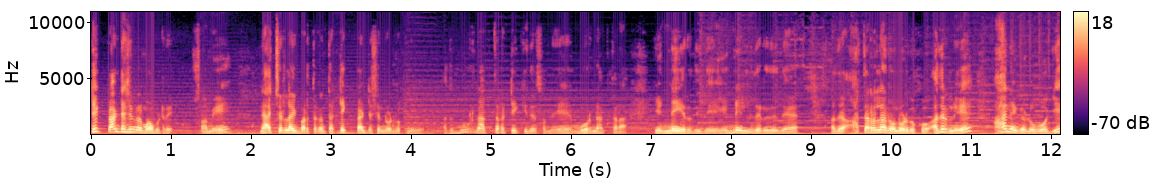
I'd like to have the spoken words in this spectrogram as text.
ಟಿಕ್ ಪ್ಲಾಂಟೇಷನ್ಗಳು ಮಾಡಿಬಿಟ್ರಿ ಸ್ವಾಮಿ. ನ್ಯಾಚುರಲ್ ಆಗಿ ಬರ್ತಕ್ಕಂಥ ಟಿಕ್ ಪ್ಲಾಂಟೇಷನ್ ನೋಡ್ಬೇಕು ನೀವು. ಅದು ಮೂರು ನಾಲ್ಕು ಥರ ಟಿಕ್ ಇದೆ ಸ್ವಾಮಿ ಮೂರು ನಾಲ್ಕು ಥರ ಎಣ್ಣೆ ಇರೋದಿದೆ, ಎಣ್ಣೆ ಇಲ್ಲದೆ ಅದು ಆ ಥರ ಎಲ್ಲ ನಾವು ನೋಡಬೇಕು. ಅದರಲ್ಲಿ ಆನೆಗಳು ಹೋಗಿ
